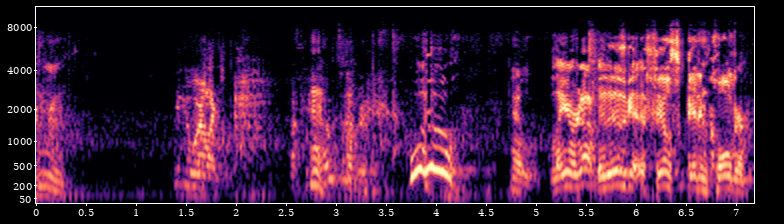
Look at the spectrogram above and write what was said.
Mm. You can wear like a few Hmm. coats under here. Woohoo! Yeah, layer it up. It is. get- It feels getting colder.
